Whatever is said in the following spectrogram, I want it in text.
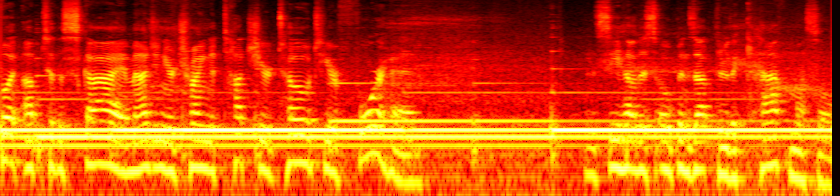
foot up to the sky. Imagine you're trying to touch your toe to your forehead. And see how this opens up through the calf muscle.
